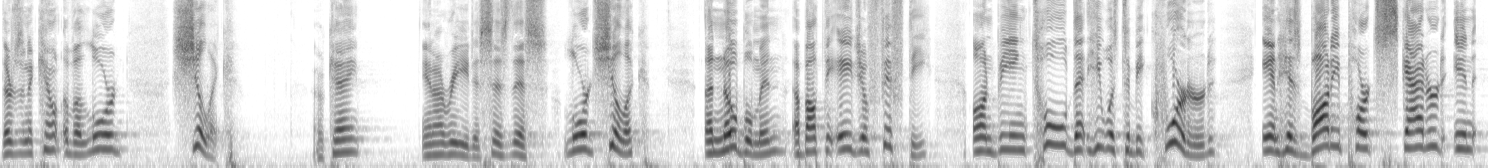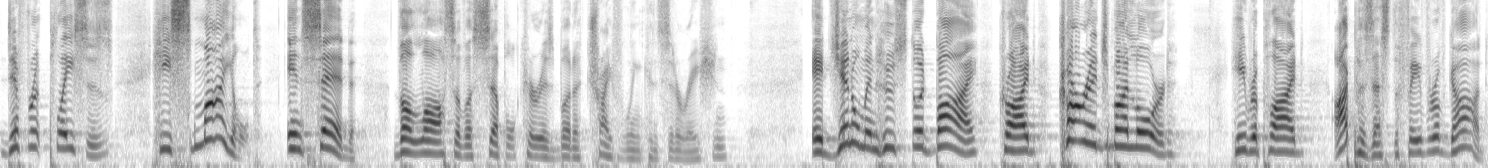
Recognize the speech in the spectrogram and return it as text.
There's an account of a Lord Shillock. Okay? And I read, it says this Lord Shillock, a nobleman about the age of 50, on being told that he was to be quartered and his body parts scattered in different places, he smiled and said, The loss of a sepulchre is but a trifling consideration. A gentleman who stood by cried, Courage, my lord! He replied, I possess the favor of God,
